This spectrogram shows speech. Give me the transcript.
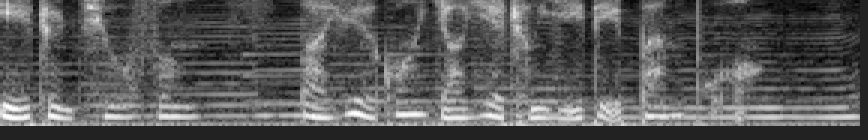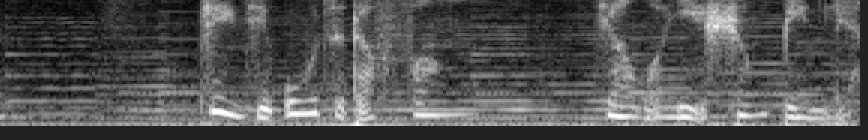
一阵秋风把月光摇曳成一地斑驳。进进屋子的风，教我一生冰凉。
